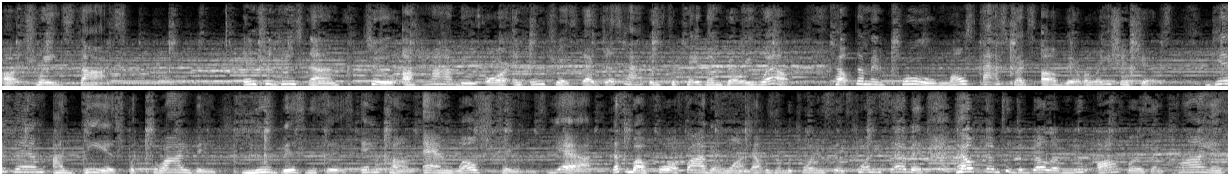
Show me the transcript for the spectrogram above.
uh, trade stocks. Introduce them to a hobby or an interest that just happens to pay them very well. Help them improve most aspects of their relationships. Give them ideas for thriving, new businesses, income, and wealth streams. Yeah, that's about four or five in one. That was number 26. 27, help them to develop new offers and clients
